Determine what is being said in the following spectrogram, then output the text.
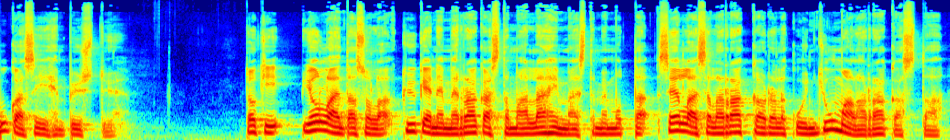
Kuka siihen pystyy? Toki jollain tasolla kykenemme rakastamaan lähimmäistämme, mutta sellaisella rakkaudella kuin Jumala rakastaa,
